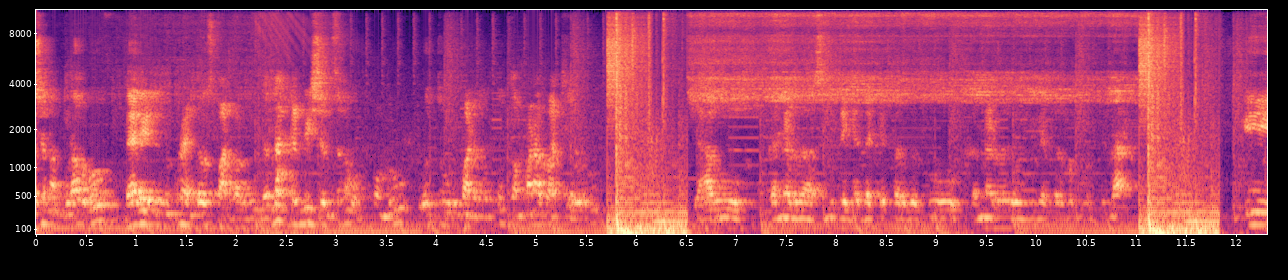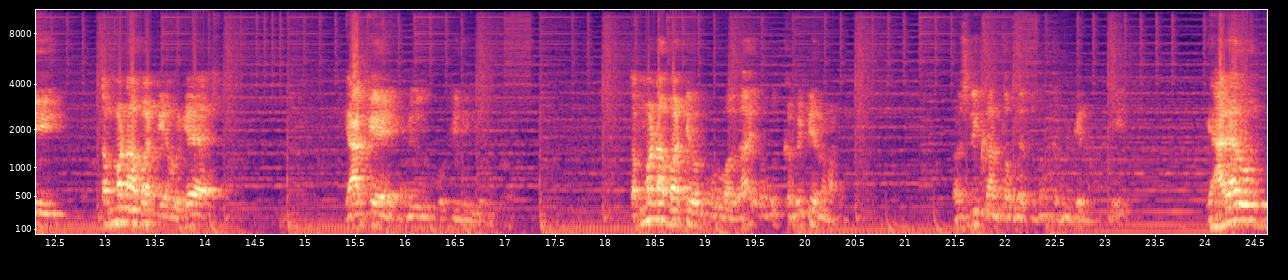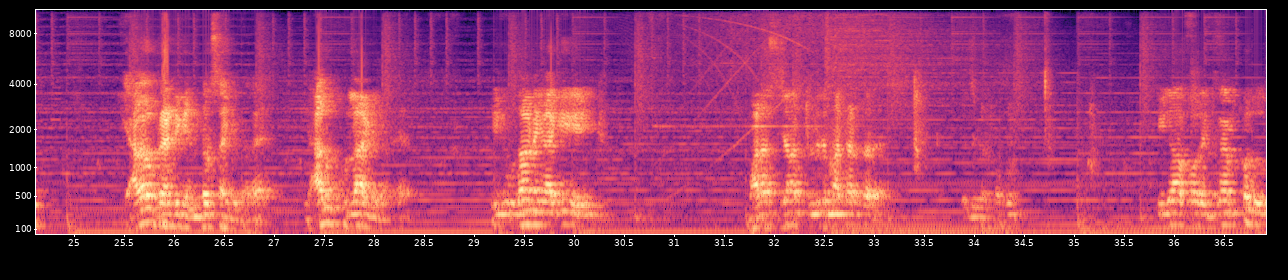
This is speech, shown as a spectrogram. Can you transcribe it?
ವರ್ಷ ಕೂಡ ಅವರು ಬೇರೆ ಕೂಡ ಎಂಡೋಸ್ ಮಾಡಬಾರ್ದು ಇದೆಲ್ಲ ಕಂಡೀಷನ್ಸ್ ಅನ್ನ ಒಪ್ಕೊಂಡು ಒತ್ತು ಮಾಡಿದಂತ ತಮ್ಮಣ್ಣ ಬಾಕಿ ಅವರು ಯಾರು ಕನ್ನಡದ ಅಸ್ಮಿತೆಗೆ ಅದಕ್ಕೆ ತರಬೇಕು, ಕನ್ನಡದ ರೋಗಿಗೆ ತರಬೇಕು ಅಂತಿಲ್ಲ. ಈ ತಮ್ಮಣ್ಣ ಪಾಟಿ ಅವರಿಗೆ ಯಾಕೆ ನೀವು ಕೊಟ್ಟಿದ್ದೀವಿ ತಮ್ಮಣ್ಣ ಪಾಟಿ ಅವರು ಕೊಡುವಾಗ ಇದೊಂದು ಕಮಿಟಿಯನ್ನು ಮಾಡಿ ರಜನಿಕಾಂತ್ ಅವ್ರ ಕಮಿಟಿಯನ್ನು ಮಾಡಿ. ಯಾರ್ಯಾರು ಯಾವ್ಯಾವ ಬ್ರ್ಯಾಂಡಿಗೆ ಎಂಡೋರ್ಸ್ ಆಗಿದ್ದಾರೆ, ಯಾರು ಖುಲ್ಲ ಆಗಿದ್ದಾರೆ ಈಗ ಉದಾಹರಣೆಗಾಗಿ ಬಹಳಷ್ಟು ಜನ ತಿಳಿದು ಮಾತಾಡ್ತಾರೆ. ಈಗ ಫಾರ್ ಎಕ್ಸಾಂಪಲ್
